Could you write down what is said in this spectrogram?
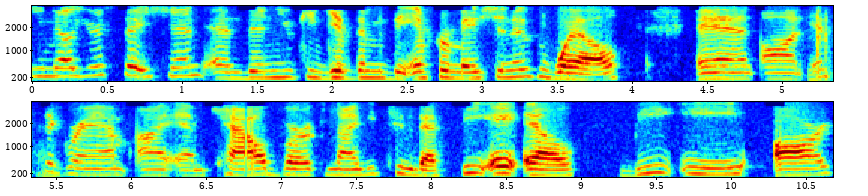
email your station and then you can give them the information as well. And on instagram i am cal burke 92 that's c a l b e r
